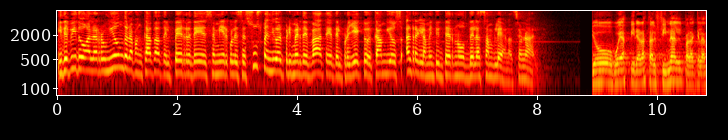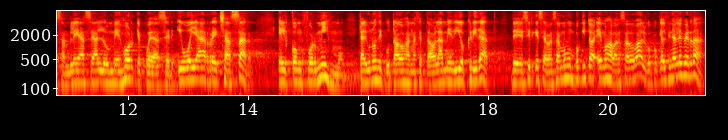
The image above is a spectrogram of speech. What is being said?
Y debido a la reunión de la bancada del PRD ese miércoles se suspendió el primer debate del proyecto de cambios al reglamento interno de la Asamblea Nacional. Yo voy a aspirar hasta el final para que la Asamblea sea lo mejor que pueda hacer y voy a rechazar el conformismo que algunos diputados han aceptado, la mediocridad de decir que si avanzamos un poquito hemos avanzado algo, porque al final es verdad,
